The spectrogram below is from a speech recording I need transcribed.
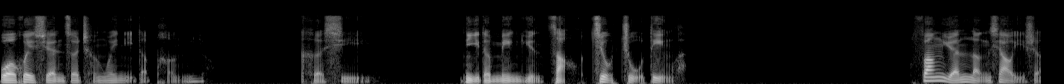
我会选择成为你的朋友。可惜，你的命运早就注定了。”方圆冷笑一声：“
